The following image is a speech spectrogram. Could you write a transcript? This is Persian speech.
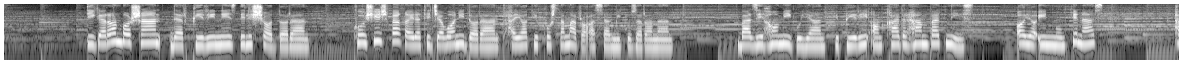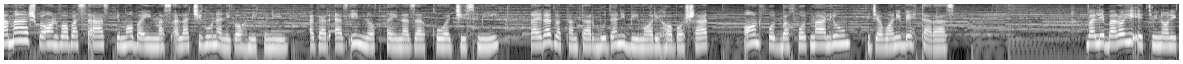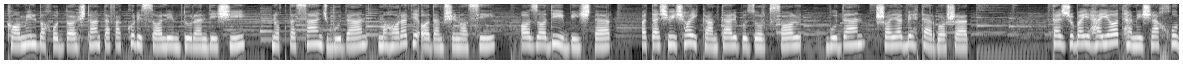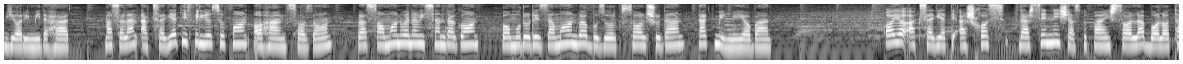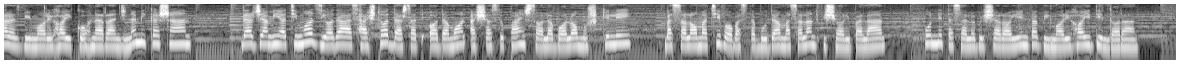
دیگران باشند در پیری نیز دل شاد دارند. کوشش و غیرت جوانی دارند حیاتی پرثمر را اثر می گذرانند. بعضی ها می گویند که پیری آنقدر هم بد نیست. آیا این ممکن است؟ همهش به آن وابسته است که ما به این مسئله چگونه نگاه می کنیم. اگر از این نقطه نظر قوت جسمی، غیرت و کمتر بودن بیماری ها باشد، آن خود به خود معلوم که جوانی بهتر است. ولی برای اطمینان کامل به خود داشتن تفکر سالم دوراندیشی، نقطه سنج بودن، مهارت آدمشناسی، آزادی بیشتر و تشویش های کمتر بزرگسال بودن شاید بهتر باشد. تجربه حیات همیشه خوب یاری می دهد. مثلا اکثریت فیلسوفان، آهنگسازان، رسامان و نویسندگان با مرور زمان و بزرگسال شدن تکمیل می یابند. آیا اکثریت اشخاص در سن 65 ساله بالاتر از بیماری های کهنه رنج نمی کشند؟ در جمعیت ما زیاده از 80 درصد آدمان از 65 ساله بالا مشکلی به سلامتی وابسته بوده مثلا فشاری بلند، خون تسلب شراین و بیماری های دل دارند.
